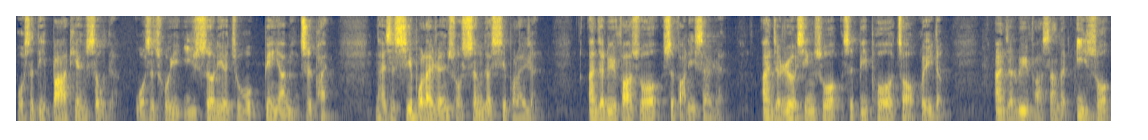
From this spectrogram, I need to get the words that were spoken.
我是第八天受的，我是出于以色列族便雅悯支派，乃是希伯来人所生的希伯来人，按着律法说是法利赛人。”按着热心说，是逼迫召会的；按着律法上的义说，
